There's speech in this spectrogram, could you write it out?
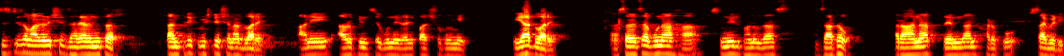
सी सी टी मार्ग निश्चित झाल्यानंतर तांत्रिक विश्लेषणाद्वारे आणि आरोपींचे गुन्हेगारी पार्श्वभूमी याद्वारे सरचा गुन्हा हा सुनील भानुदास जाधव राहणार प्रेमदान हडको सावेडी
